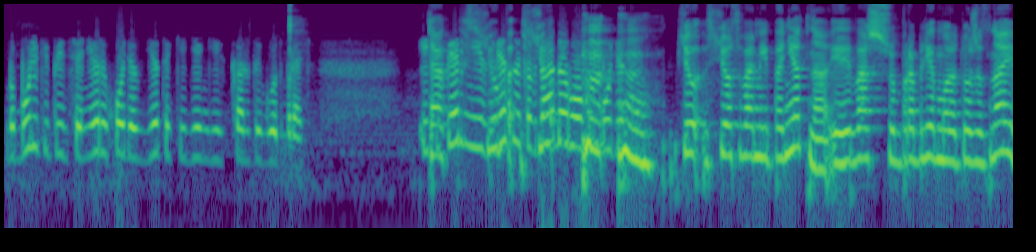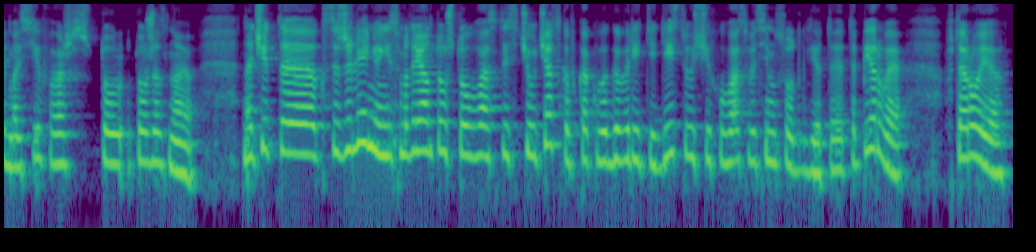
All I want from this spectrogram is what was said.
Бабульки, пенсионеры ходят, где такие деньги каждый год брать? И так, теперь неизвестно, все, когда все, дорога будет. Все, все с вами понятно, и вашу проблему я тоже знаю, и массив ваш то, тоже знаю. Значит, э, к сожалению, несмотря на то, что у вас тысяча участков, как вы говорите, действующих у вас 800 где-то, это первое. Второе,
